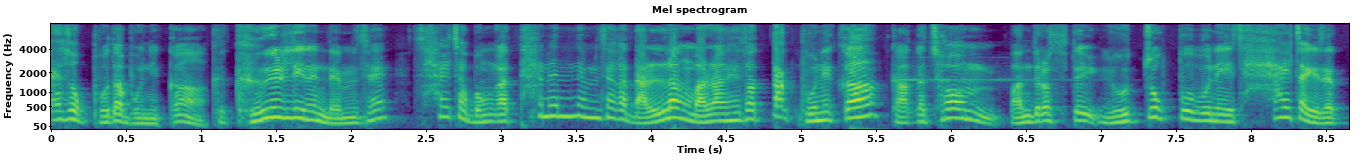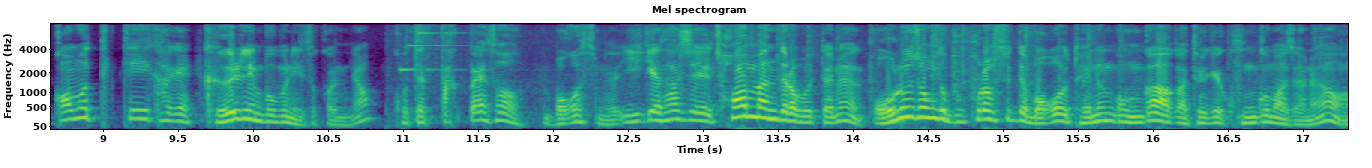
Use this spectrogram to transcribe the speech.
계속 보다 보니까 그 그을리는 냄새 살짝 뭔가 타는 냄새가 날랑말랑해서 딱 보니까 그 아까 처음 만들었을 때 이쪽 부분이 살짝 이제 꺼무틱틱하게 그을린 부분이 있었거든요. 그때 딱 빼서 먹었습니다. 이게 사실 처음 만들어 볼 때는 어느 정도 부풀었을 때 먹어도 되는 건가가 되게 궁금하잖아요.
